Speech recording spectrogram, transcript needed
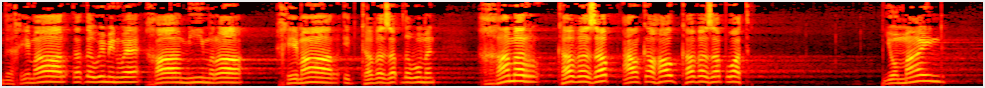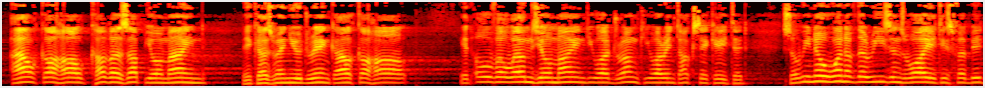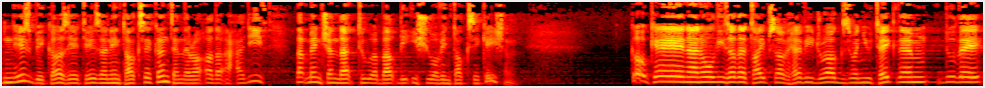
The khimar that the women wear, kha mim ra, khimar, it covers up the woman. Khamar covers up, alcohol covers up what? Your mind. Alcohol covers up your mind. Because when you drink alcohol, it overwhelms your mind, you are drunk, you are intoxicated. So we know one of the reasons why it is forbidden is because it is an intoxicant and there are other ahadith that mention that too about the issue of intoxication. Cocaine and all these other types of heavy drugs, when you take them, do they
